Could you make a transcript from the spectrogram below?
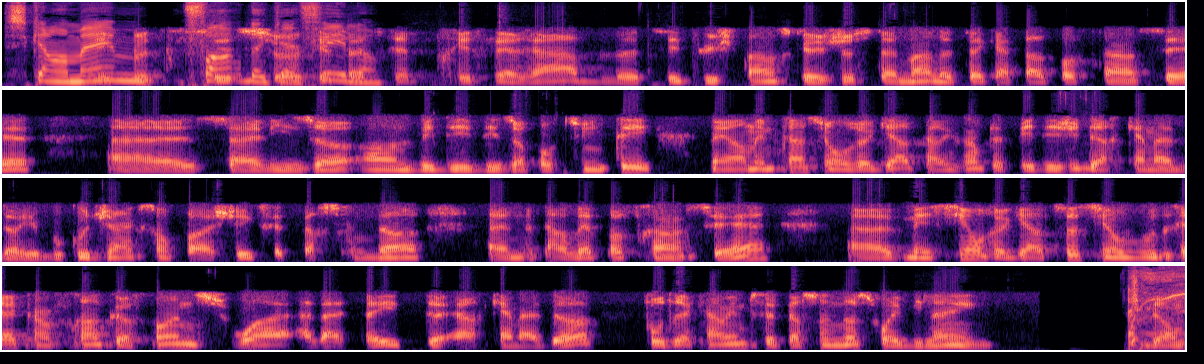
C'est quand même fort de café. Que ça serait préférable, tu sais, puis je pense que justement le fait qu'elle parle pas français, euh, ça les a enlevé des, des, opportunités. Mais en même temps, si on regarde, par exemple, le PDG d'Air Canada, il y a beaucoup de gens qui sont fâchés que cette personne-là euh, ne parlait pas français. Euh, mais si on regarde ça, si on voudrait qu'un francophone soit à la tête de Air Canada, il faudrait quand même que cette personne-là soit bilingue. Donc,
